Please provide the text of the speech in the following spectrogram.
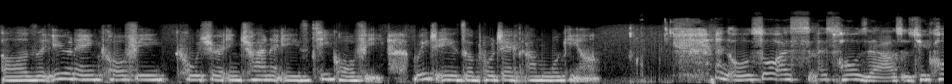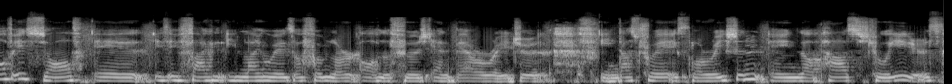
Uh, the unique coffee culture in China is tea coffee, which is a project I'm working on. And also, I, I suppose that the coffee itself is, is in fact in line with the formula of the food and beverage industry exploration in the past two years,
